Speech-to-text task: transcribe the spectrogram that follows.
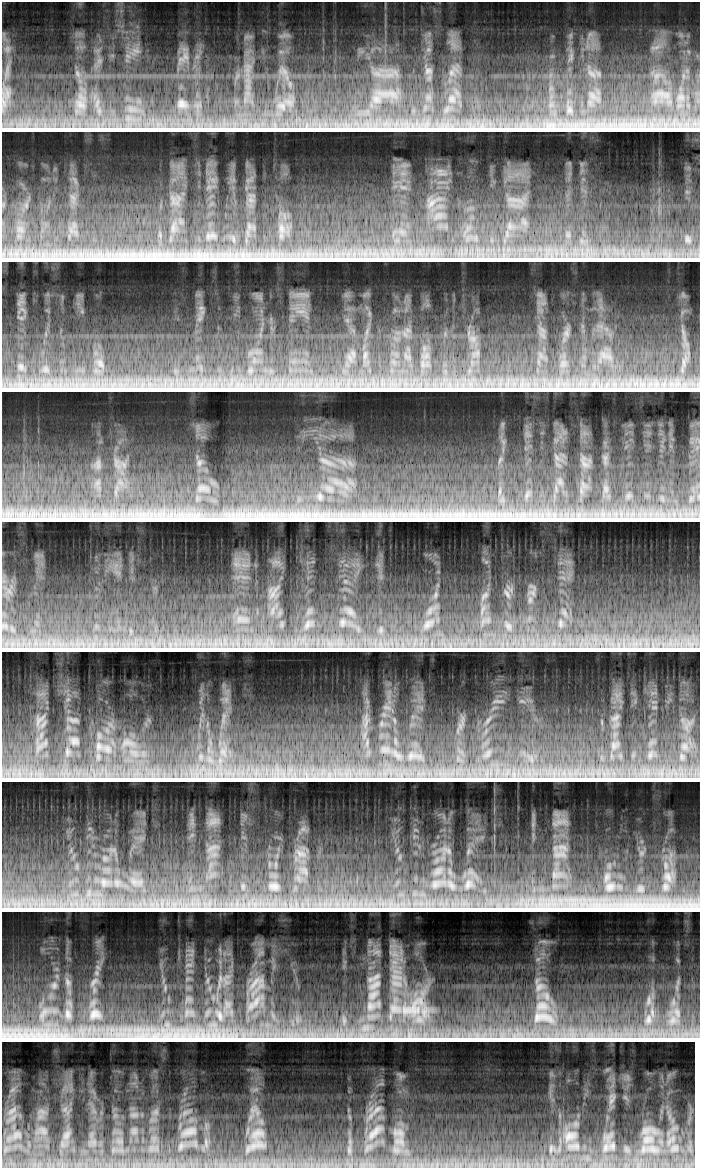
boy. So as you see, maybe or not, you will. We uh, we just left from picking up uh, one of our cars going to Texas. But guys, today we have got to talk, and I hope to God that this this sticks with some people. This makes some people understand. Yeah, microphone I bought for the truck sounds worse than without it. It's junk. I'm trying. So the uh like this has got to stop, guys. This is an embarrassment to the industry, and I can say it's 100 percent hotshot car haulers with a wedge. I ran a wedge for three years, so guys, it can be done. You can run a wedge and not destroy property. You can run a wedge and not total your truck or the freight. You can do it, I promise you. It's not that hard. So, what, what's the problem, Hotshot? You never told none of us the problem. Well, the problem is all these wedges rolling over.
